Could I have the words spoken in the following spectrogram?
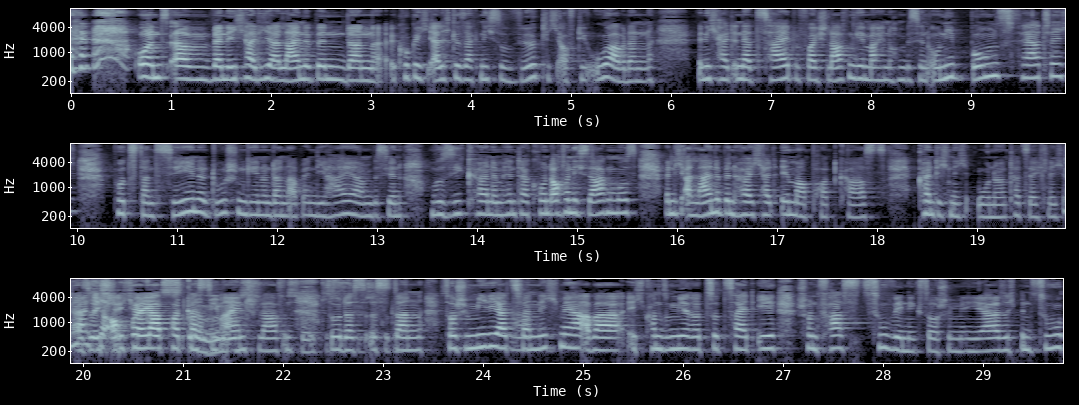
und ähm, wenn ich halt hier alleine alleine bin, dann gucke ich ehrlich gesagt nicht so wirklich auf die Uhr, aber dann bin ich halt in der Zeit, bevor ich schlafen gehe, mache ich noch ein bisschen Uni-Bums fertig, putze dann Zähne, duschen gehen und dann ab in die Haie, ein bisschen Musik hören im Hintergrund. Auch wenn ich sagen muss, wenn ich alleine bin, höre ich halt immer Podcasts. Könnte ich nicht ohne tatsächlich. Ja, also ich, ich, ich höre ja Podcasts zum Einschlafen. Das, das, so, das, das ist dann Social Media ja. zwar nicht mehr, aber ich konsumiere zurzeit eh schon fast zu wenig Social Media. Also ich bin zu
